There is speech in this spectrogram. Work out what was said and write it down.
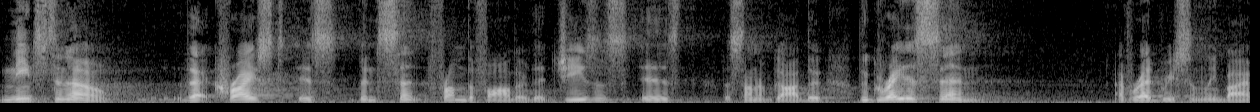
needs to know that Christ has been sent from the Father, that Jesus is the Son of God. The, the greatest sin I've read recently by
